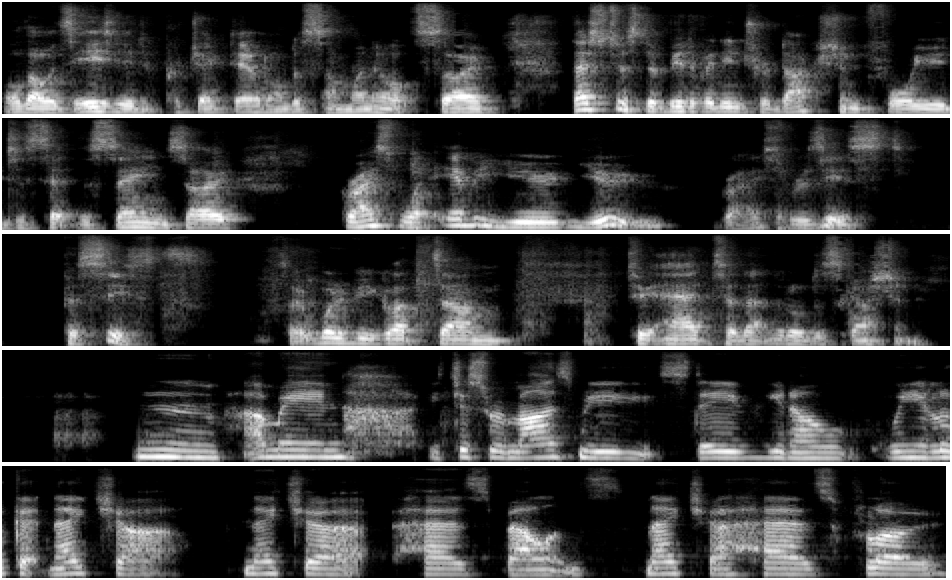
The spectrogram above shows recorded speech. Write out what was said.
although it's easier to project out onto someone else. So that's just a bit of an introduction for you to set the scene. So Grace, whatever you, you Grace, resist, persists. So what have you got um, to add to that little discussion? Mm, I mean, it just reminds me, Steve, you know, when you look at nature, nature has balance, nature has flow,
